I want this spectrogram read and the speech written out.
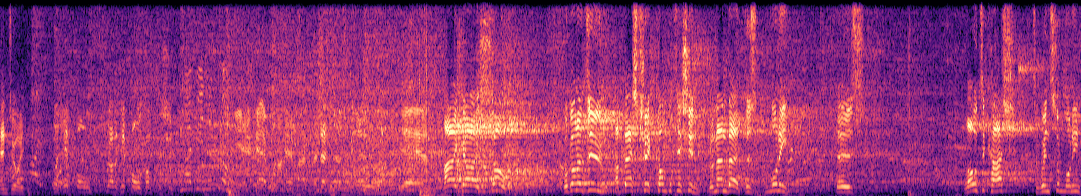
Enjoy. A hip bowl. We have a hip ball competition. Yeah, get everyone on here, man. Yeah. Alright guys, so we're gonna do a best trick competition. Remember, there's money. There's loads of cash to win some money,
